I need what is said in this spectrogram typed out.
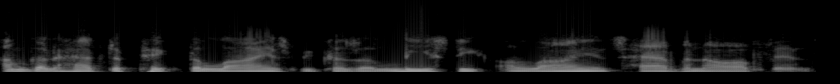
I'm going to have to pick the Lions because at least the Lions have an offense.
